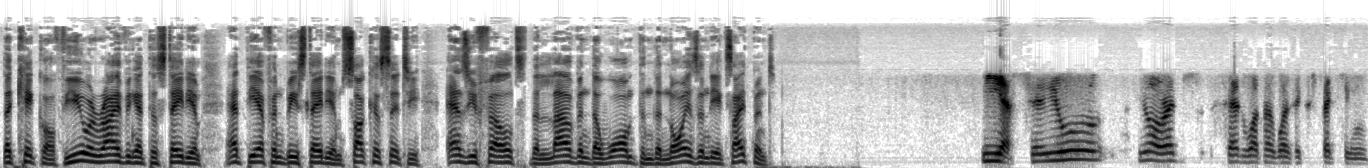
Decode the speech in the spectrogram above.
the kickoff? You arriving at the stadium, at the FNB Stadium, Soccer City, as you felt the love and the warmth and the noise and the excitement? Yes, you you already said what I was expecting.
